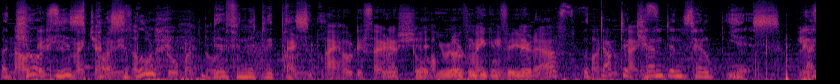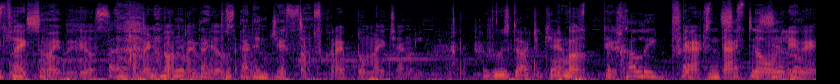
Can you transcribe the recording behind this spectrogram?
A now cure this is my channel possible, is about two month old, definitely and possible. I have decided Oh, shit, to you really think my you can figure it out? With Dr. Camden's help, yes. I Please think like so. my videos, Uh, comment on my videos, and please subscribe to my channel Who's Dr. Camden? because this, colleague trapped in that's Sector the only Zero, way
